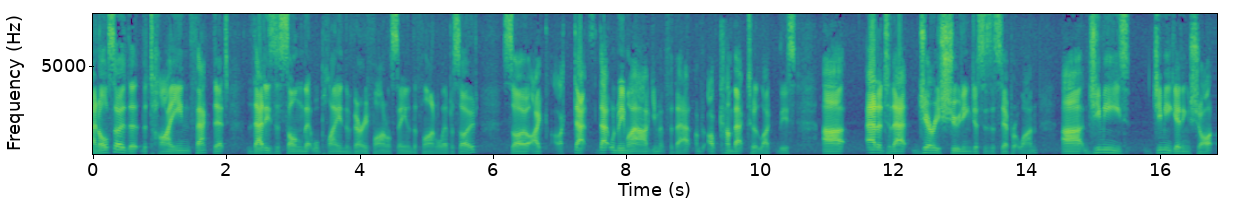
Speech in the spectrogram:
and also the the tie-in fact that that is the song that will play in the very final scene of the final episode. So I like that. That would be my argument for that. I'm, I'll come back to it like this. Uh, added to that, Jerry's shooting just as a separate one. Uh, Jimmy's Jimmy getting shot.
